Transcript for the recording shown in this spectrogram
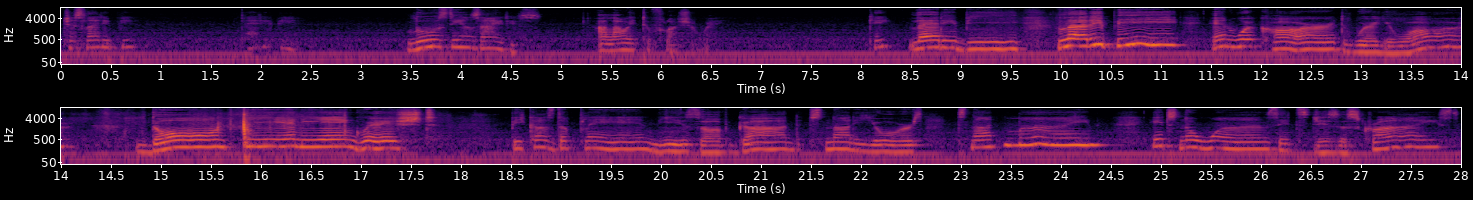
Just let it be. Let it be. Lose the anxieties. Allow it to flush away. Let it be, let it be, and work hard where you are. Don't be any anguished, because the plan is of God. It's not yours, it's not mine, it's no one's, it's Jesus Christ.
